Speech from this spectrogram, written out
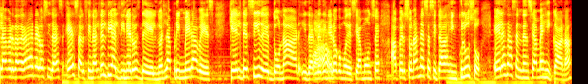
la verdadera generosidad es esa. Al final del día el dinero es de él. No es la primera vez que él decide donar y darle Wow. dinero, como decía Monse, a personas necesitadas. Incluso él es de ascendencia mexicana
